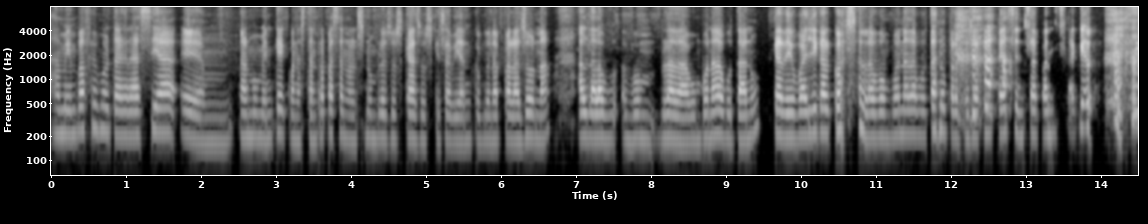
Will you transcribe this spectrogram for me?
A mi em va fer molta gràcia eh, el moment que quan estan repassant els nombrosos casos que s'havien com donat per la zona, el de la, bom- la de bombona de butano, que Déu va lligar el cos a la bombona de butano per pujar-li pes sense pensar que, la, que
